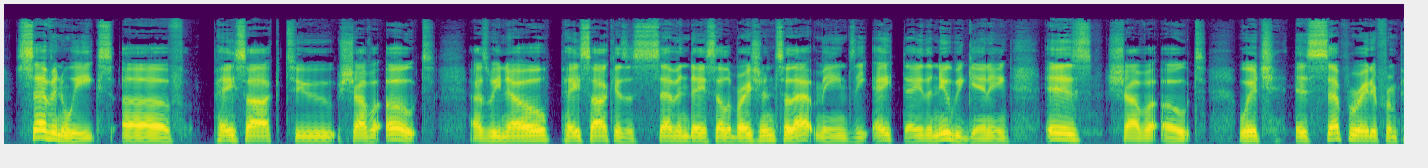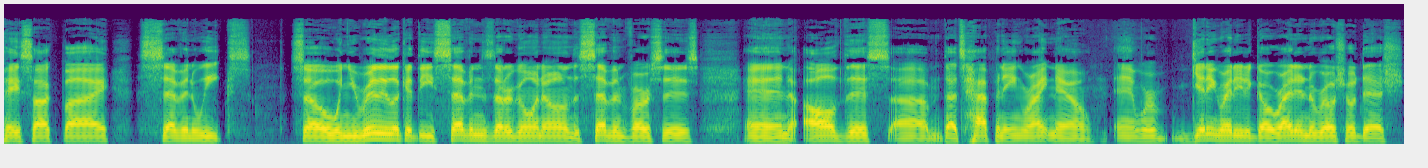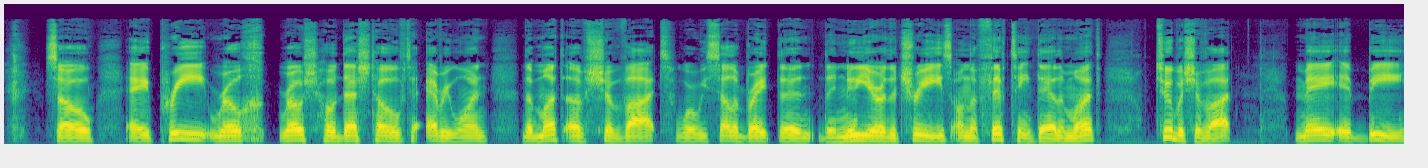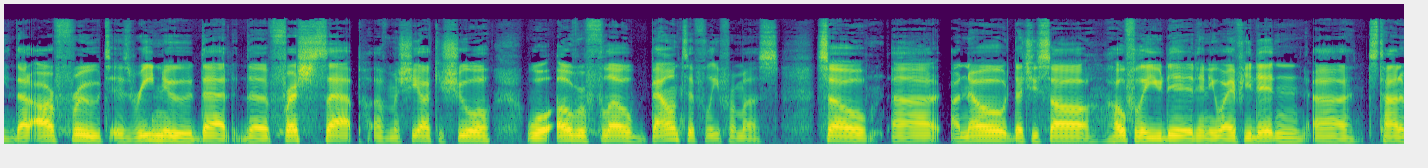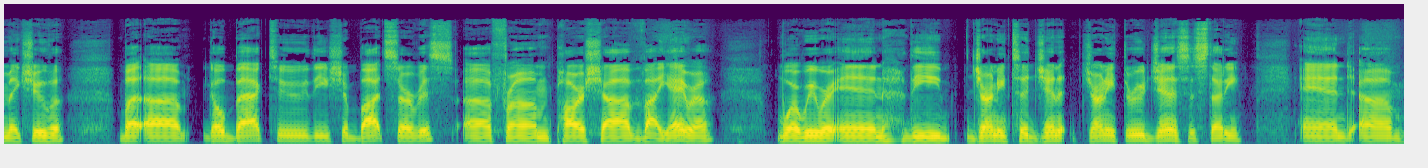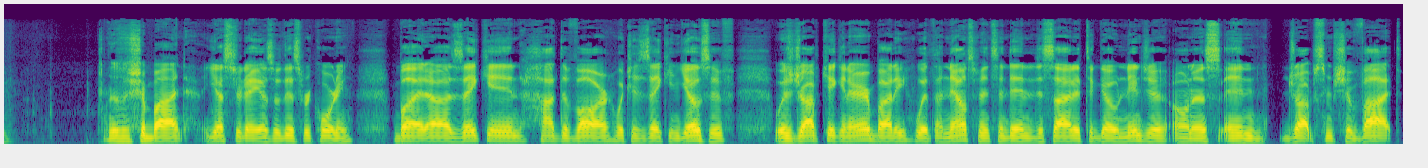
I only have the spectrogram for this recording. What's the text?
seven weeks of Pesach to Shavuot. As we know, Pesach is a seven day celebration, so that means the eighth day, the new beginning, is Shavuot, which is separated from Pesach by seven weeks. So when you really look at these sevens that are going on, the seven verses, and all this um, that's happening right now, and we're getting ready to go right into Rosh Hodesh, so, a pre Rosh Hodesh Tov to everyone. The month of Shavat, where we celebrate the, the new year of the trees on the 15th day of the month, Tu B'Shavat. May it be that our fruit is renewed, that the fresh sap of Mashiach Yeshua will overflow bountifully from us. So uh, I know that you saw, hopefully you did anyway. If you didn't, uh, it's time to make Shuva. But uh, go back to the Shabbat service uh, from Parsha Vayera, where we were in the journey to Gen- journey through Genesis study, and um, there's a Shabbat yesterday as of this recording, but uh, Zakin Hadavar, which is Zakin Yosef, was drop kicking everybody with announcements, and then decided to go ninja on us and drop some Shabbat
